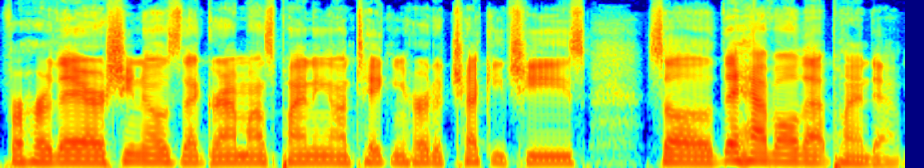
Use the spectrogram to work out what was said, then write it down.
for her there. She knows that grandma's planning on taking her to Chuck E. Cheese. So they have all that planned out.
